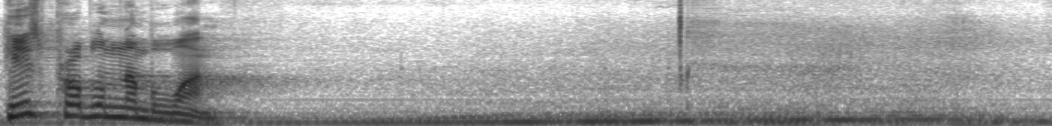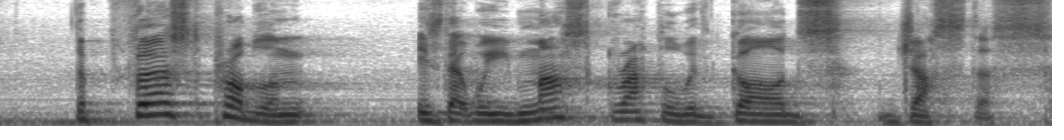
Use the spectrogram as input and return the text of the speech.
Here's problem number one. The first problem is that we must grapple with God's justice.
